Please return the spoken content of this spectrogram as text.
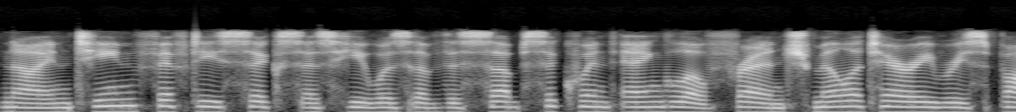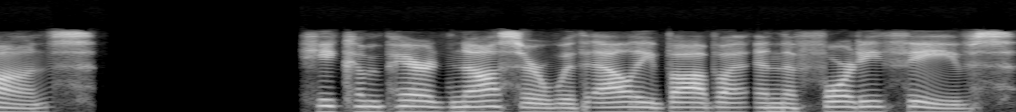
1956 as he was of the subsequent Anglo-French military response. He compared Nasser with Ali Baba and the Forty Thieves.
